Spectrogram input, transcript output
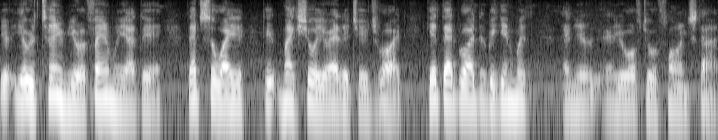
You're a team. You're a family out there. That's the way to make sure your attitude's right. Get that right to begin with, and you're, and you're off to a flying start.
